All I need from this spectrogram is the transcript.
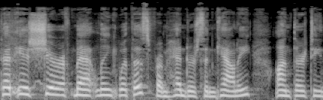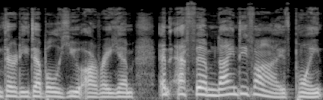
That is Sheriff Matt Link with us from Henderson County on 1330 WRAM and FM 95.7.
